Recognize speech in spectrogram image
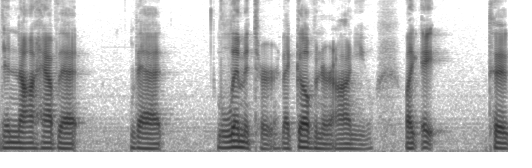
did not have that, that limiter, that governor on you, like a, to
